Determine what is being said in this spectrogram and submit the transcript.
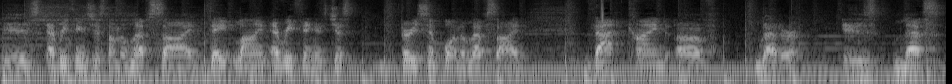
is everything's just on the left side, date line, everything is just very simple on the left side. That kind of letter is less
